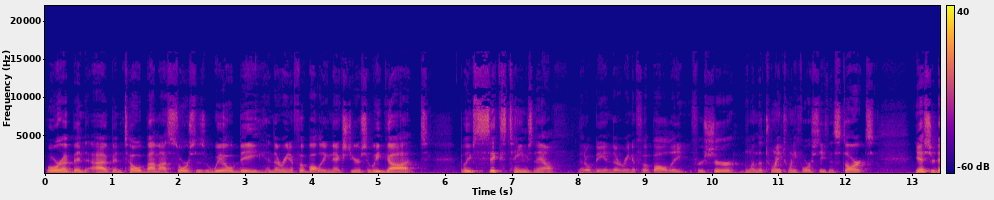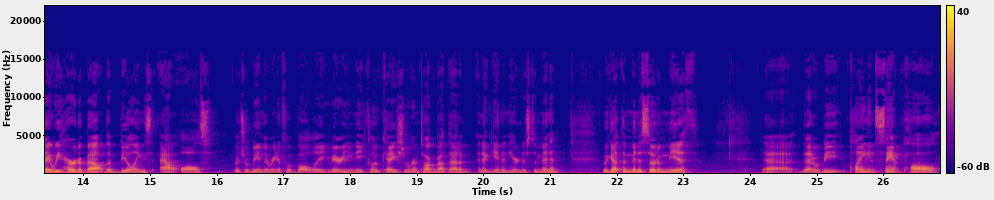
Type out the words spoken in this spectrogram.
or have been I've been told by my sources will be in the Arena Football League next year. So we got, I believe, six teams now that'll be in the Arena Football League for sure when the 2024 season starts. Yesterday, we heard about the Billings Outlaws, which will be in the Arena Football League. Very unique location. We're going to talk about that and again in here in just a minute. We got the Minnesota Myth uh, that will be playing in St. Paul,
